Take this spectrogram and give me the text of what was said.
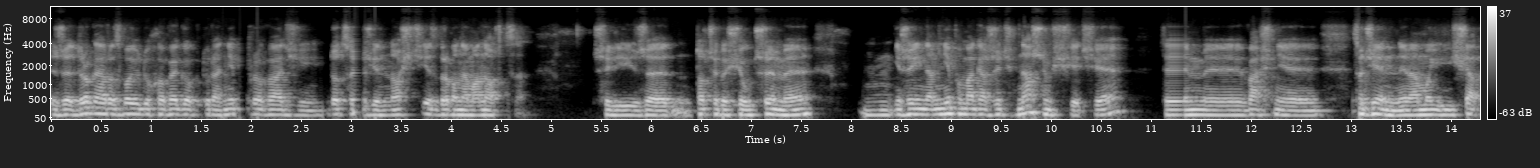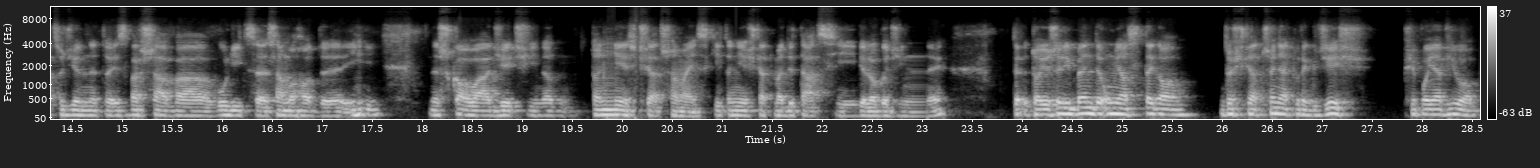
że droga rozwoju duchowego, która nie prowadzi do codzienności, jest drogą na manowce. Czyli, że to, czego się uczymy, jeżeli nam nie pomaga żyć w naszym świecie, tym y, właśnie codziennym, a mój świat codzienny to jest Warszawa, ulice, samochody i szkoła, dzieci, no, to nie jest świat szamański, to nie jest świat medytacji wielogodzinnych, to, to jeżeli będę umiał z tego doświadczenia, które gdzieś się pojawiło,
